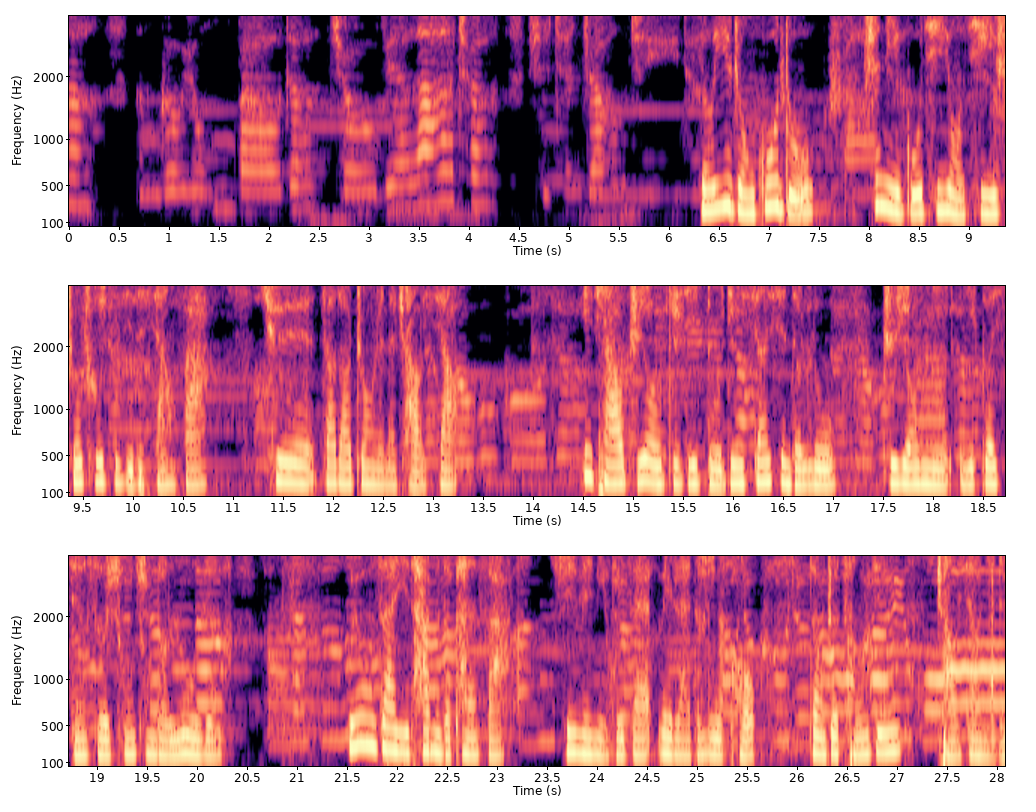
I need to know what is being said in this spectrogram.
能够拥抱的就别拉扯，时间着急的。有一种孤独，是你鼓起勇气说出自己的想法，却遭到众人的嘲笑。一条只有自己笃定相信的路，只有你一个行色匆匆的路人。不用在意他们的看法，因为你会在未来的路口等着曾经嘲笑你的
